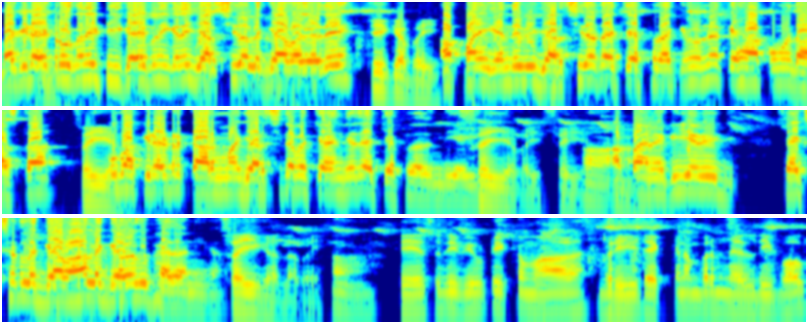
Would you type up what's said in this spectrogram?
ਬਾਕੀ ਡਾਕਟਰ ਉਹ ਕਹਿੰਦੇ ਟੀਕਾ ਇਹ ਨਹੀਂ ਕਹਿੰਦੇ ਜਰਸੀ ਦਾ ਲੱਗਿਆ ਵਾ ਇਹਦੇ। ਠੀਕ ਹੈ ਬਈ। ਆਪਾਂ ਨਹੀਂ ਕਹਿੰਦੇ ਵੀ ਜਰਸੀ ਦਾ ਤਾਂ ਐਚਐਫ ਦਾ ਕਿਵੇਂ ਉਹਨੇ ਕਿਹਾ ਆਪਾਂ ਮੈਂ ਦੱਸਤਾ। ਸਹੀ ਉਹ ਹੈ ਬਾਕੀ ਡਾਕਟਰ ਕਰਮਾ ਜਰਸੀ ਦਾ ਬੱਚਾ ਜਾਂਦੀ ਤਾਂ ਐਚਐਫ ਦਾ ਦਿੰਦੀ ਹੈਗੀ ਸਹੀ ਹੈ ਬਈ ਸਹੀ ਹੈ ਹਾਂ ਆਪਾਂ ਐਵੇਂ ਕਹੀਏ ਵੀ 66 ਲੱਗਿਆ ਵਾ ਲੱਗਿਆ ਉਹਦਾ ਕੋਈ ਫਾਇਦਾ ਨਹੀਂਗਾ ਸਹੀ ਗੱਲ ਆ ਬਈ। ਹਾਂ। ਫੇਸ ਦੀ ਬਿਊਟੀ ਕਮਾਲ ਬਰੀਡ ਇੱਕ ਨੰਬਰ ਮਿਲਦੀ ਬਹੁਤ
